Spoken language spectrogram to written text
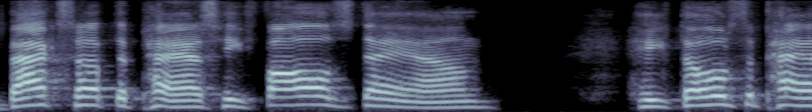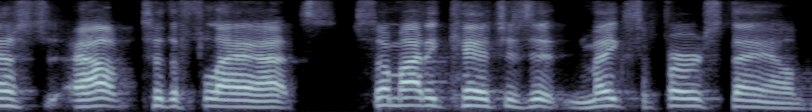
backs up the pass. He falls down. He throws the pass out to the flats. Somebody catches it and makes a first down.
